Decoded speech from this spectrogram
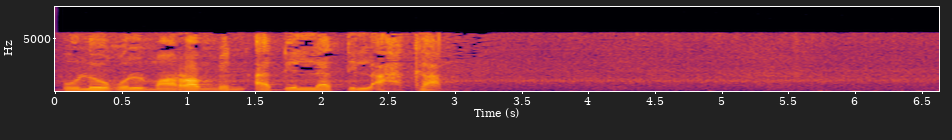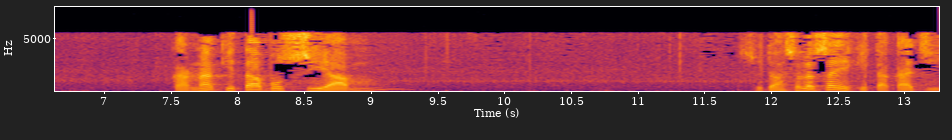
Bulughul Maram min Adillatil Ahkam Karena kitab Siam sudah selesai kita kaji.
